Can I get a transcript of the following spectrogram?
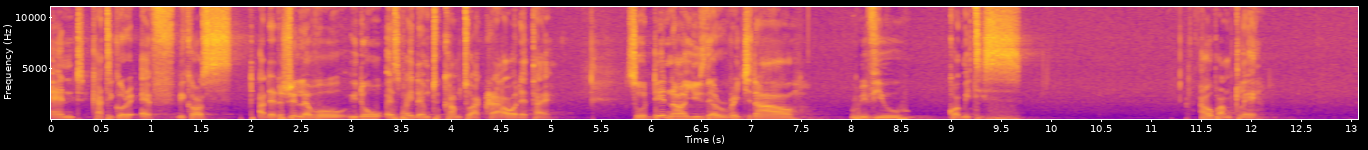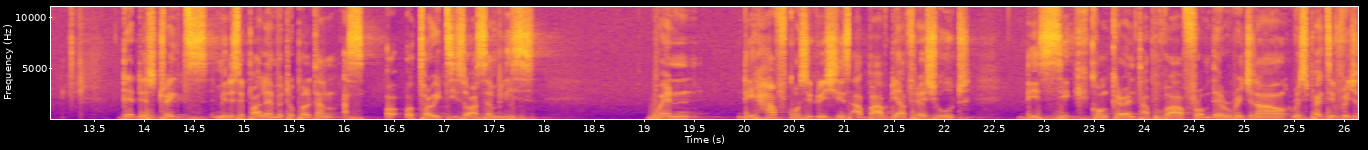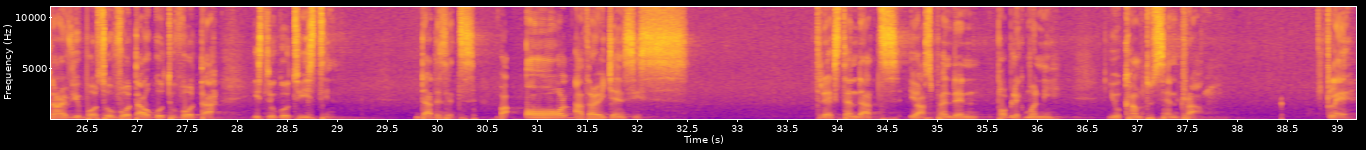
and category F, because at the district level, you don't expect them to come to Accra all the time. So they now use the regional review committees. I hope I'm clear. The districts, municipal, and metropolitan uh, authorities or assemblies, when they have considerations above their threshold, they seek concurrent approval from the regional, respective regional review board. So Volta will go to Volta, Eastern will go to Eastern. That is it. But all other agencies, to the extent that you are spending public money, you come to Central. Clear?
